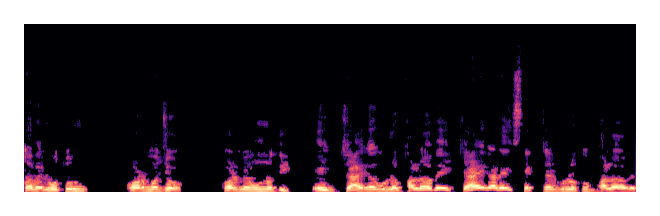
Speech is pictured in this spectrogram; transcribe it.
তবে নতুন কর্মযোগ, কর্মে উন্নতি, এই জায়গাগুলো ভালো হবে, এই জায়গার, এই সেক্টরগুলো খুব ভালো হবে।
